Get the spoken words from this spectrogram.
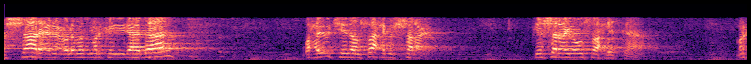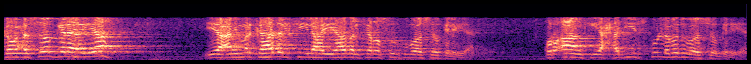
ashaaricna culamadu markay yidhaahdaan waxay ujeedaan saaxib sharci kii sharciga u saaxiibkaha marka waxaa soo gelaya yani marka hadalkii ilahay iyo hadalkii rasuulkuba waa soo gelaya qur'aanka iyo xadiisku labaduba waa soo gelaya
